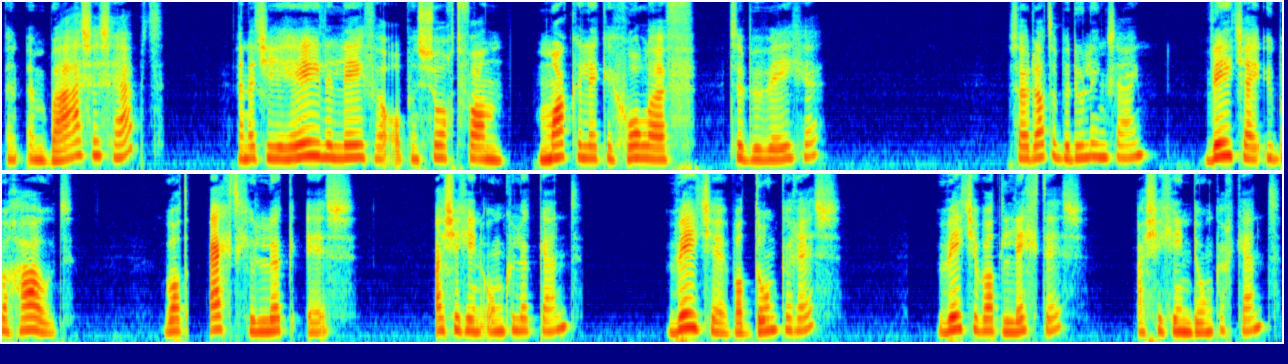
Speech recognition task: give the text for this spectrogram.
een, een basis hebt en dat je je hele leven op een soort van makkelijke golf te bewegen? Zou dat de bedoeling zijn? Weet jij überhaupt wat echt geluk is als je geen ongeluk kent? Weet je wat donker is? Weet je wat licht is als je geen donker kent?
